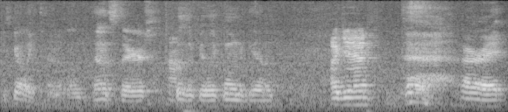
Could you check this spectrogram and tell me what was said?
He's got like ten of them downstairs. Doesn't feel like going to get them. Again. All right.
